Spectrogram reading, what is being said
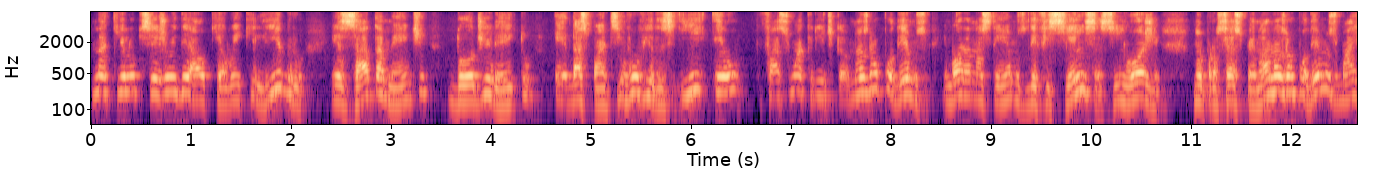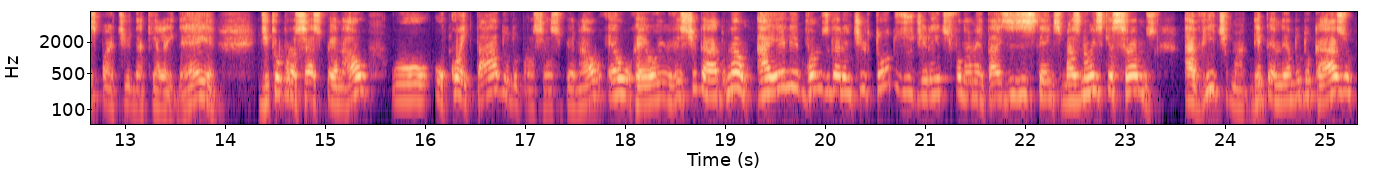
naquilo que seja o ideal, que é o equilíbrio exatamente do direito das partes envolvidas. E eu faço uma crítica. Nós não podemos, embora nós tenhamos deficiência, sim, hoje no processo penal, nós não podemos mais partir daquela ideia de que o processo penal, o, o coitado do processo penal é o réu investigado. Não, a ele vamos garantir todos os direitos fundamentais existentes, mas não esqueçamos, a vítima, dependendo do caso,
